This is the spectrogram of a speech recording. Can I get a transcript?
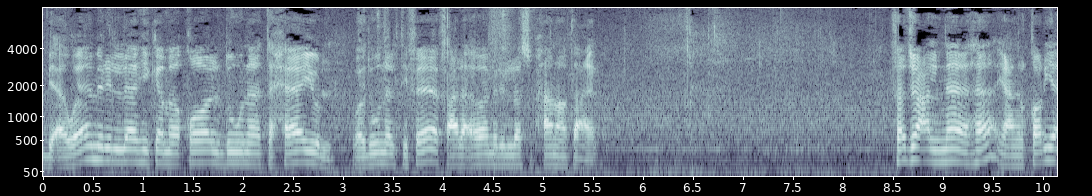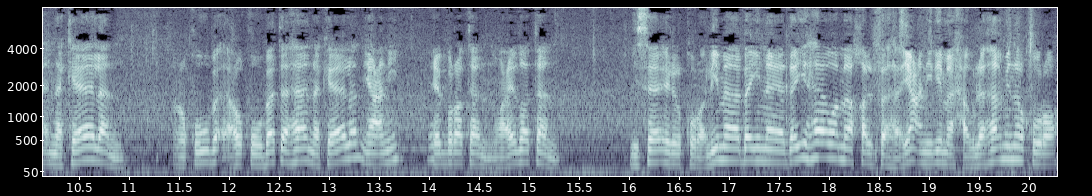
بأوامر الله كما قال دون تحايل ودون التفاف على أوامر الله سبحانه وتعالى. فجعلناها يعني القرية نكالا عقوبة عقوبتها نكالا يعني عبرة وعظة لسائر القرى. لما بين يديها وما خلفها يعني لما حولها من القرى.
